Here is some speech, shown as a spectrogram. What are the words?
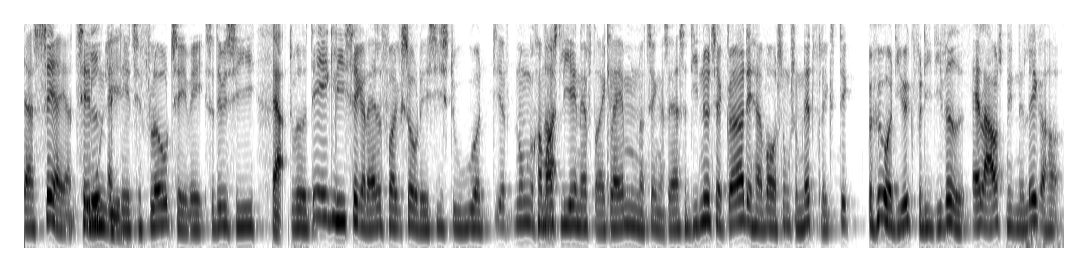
deres serier til, Ugenlige. at det er til Flow TV. Så det vil sige, Ja. du ved, det er ikke lige sikkert, at alle folk så det i sidste uge, og de, nogle kommer Nej. også lige ind efter reklamen og ting og sager, så de er nødt til at gøre det her, hvor sådan nogle som Netflix, det behøver de jo ikke, fordi de ved, at alle afsnittene ligger her,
